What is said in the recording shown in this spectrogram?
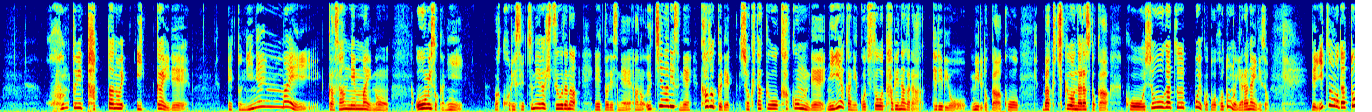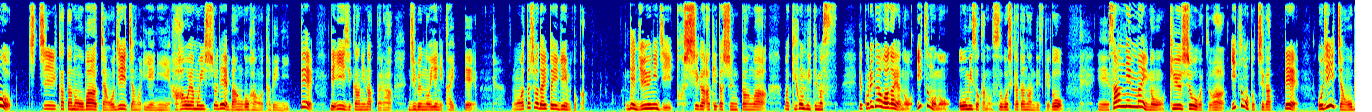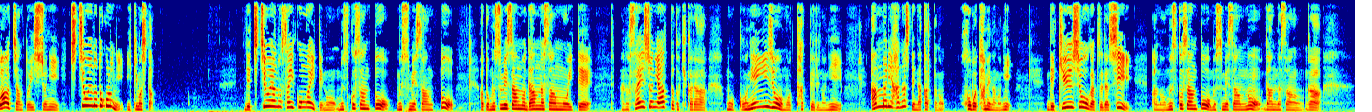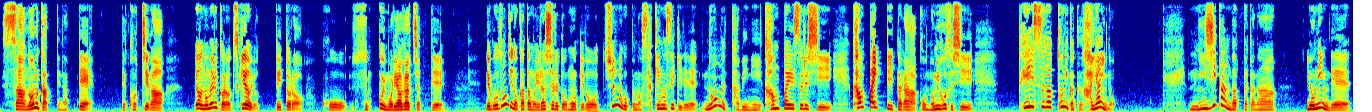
本当にたったの1回でえっと2年前か3年前の大晦日にわこれ説明が必要だな。えっとですねあのうちはですね家族で食卓を囲んで賑やかにごちそうを食べながらテレビを見るとかこう爆竹を鳴らすとかこう正月っぽいことはほとんどやらないんですよ。でいつもだと父方のおばあちゃんおじいちゃんの家に母親も一緒で晩ご飯を食べに行ってでいい時間になったら自分の家に帰って私はだいたいゲームとか。で12時年が明けた瞬間は、まあ、基本寝てます。でこれが我が家のいつもの大晦日の過ごし方なんですけど、えー、3年前の旧正月はいつもと違っておじいちゃんおばあちゃんと一緒に父親のところに行きました。で父親の再婚相手の息子さんと娘さんとあと娘さんの旦那さんもいてあの最初に会った時からもう5年以上も経ってるのにあんまり話してなかったの。ほぼためなのに。で旧正月だしあの息子さんと娘さんの旦那さんがさあ飲むかってなってでこっちが「いや飲めるから付き合うよ」って言ったらこうすっごい盛り上がっちゃって。でご存知の方もいらっしゃると思うけど中国の酒の席で飲むたびに乾杯するし乾杯って言ったらこう飲み干すしペースがとにかく速いの。2時間だったかな4人で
